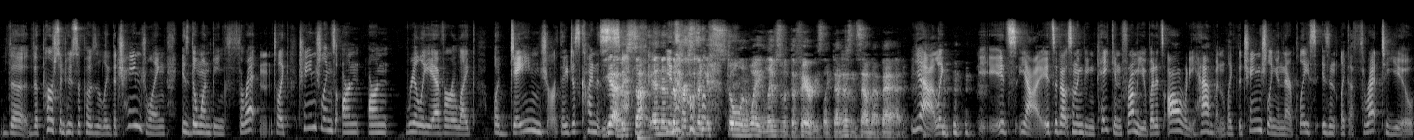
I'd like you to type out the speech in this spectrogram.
the the person who's supposedly the changeling is the one being threatened. Like changelings aren't aren't really ever like a danger. They just kind of Yeah, they suck, and then the know? person that gets stolen away lives with the fairies. Like that doesn't sound that bad. Yeah, like it's yeah, it's about something being taken from you, but it's already happened. Like the changeling in their place isn't like a threat to you.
